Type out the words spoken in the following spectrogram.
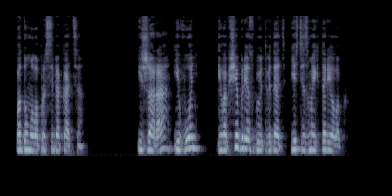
подумала про себя Катя. И жара, и вонь, и вообще брезгует, видать, есть из моих тарелок.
